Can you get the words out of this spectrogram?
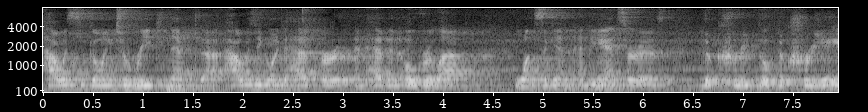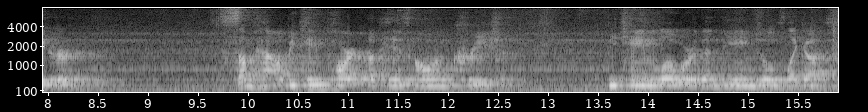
How is he going to reconnect that? How is he going to have earth and heaven overlap once again? And the answer is the, cre- the, the Creator somehow became part of his own creation, became lower than the angels like us.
